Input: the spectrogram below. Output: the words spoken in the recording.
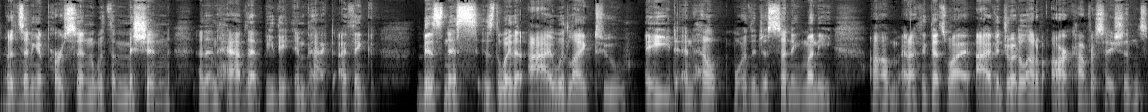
mm. it's sending a person with a mission and then have that be the impact. I think business is the way that I would like to aid and help more than just sending money. Um, and I think that's why I've enjoyed a lot of our conversations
